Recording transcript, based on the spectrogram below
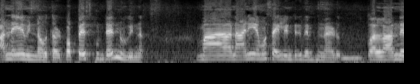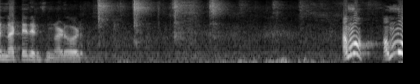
అన్నయ్య విన్ అవుతాడు. పప్పు వేసుకుంటే నువ్వు విన్న మా నాని ఏమో సైలెంట్గా తింటున్నాడు. వాళ్ళ నాన్న తిన్నట్టే తింటున్నాడు వాడు. అమ్మో! అమ్మో!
